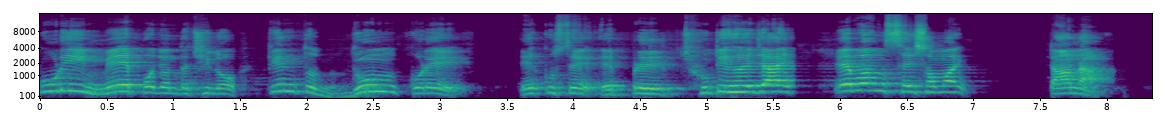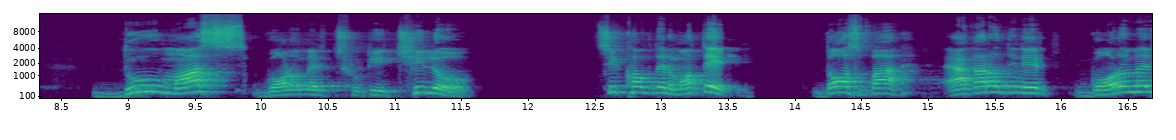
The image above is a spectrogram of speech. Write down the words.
কুড়ি মে পর্যন্ত ছিল, কিন্তু দুম করে একুশে এপ্রিল ছুটি হয়ে যায় এবং সেই সময় টানা দু মাস গরমের ছুটি ছিল। শিক্ষকদের মতে দশ বা এগারো দিনের গরমের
